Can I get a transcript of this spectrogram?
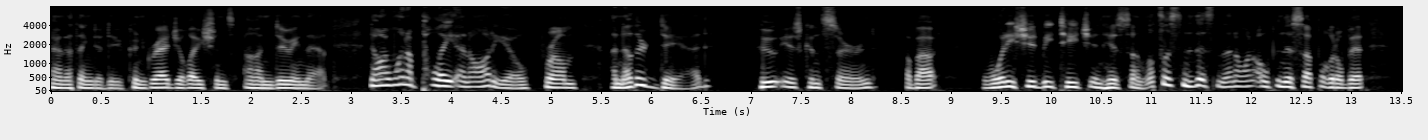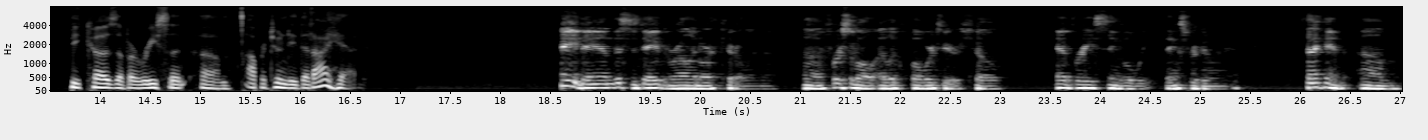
kind of thing to do. Congratulations on doing that. Now, I want to play an audio from another dad who is concerned about what he should be teaching his son. Let's listen to this, and then I want to open this up a little bit because of a recent um, opportunity that I had. Hey, Dan, this is Dave in Raleigh, North Carolina. Uh, first of all, I look forward to your show every single week. Thanks for doing it. Second, um,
